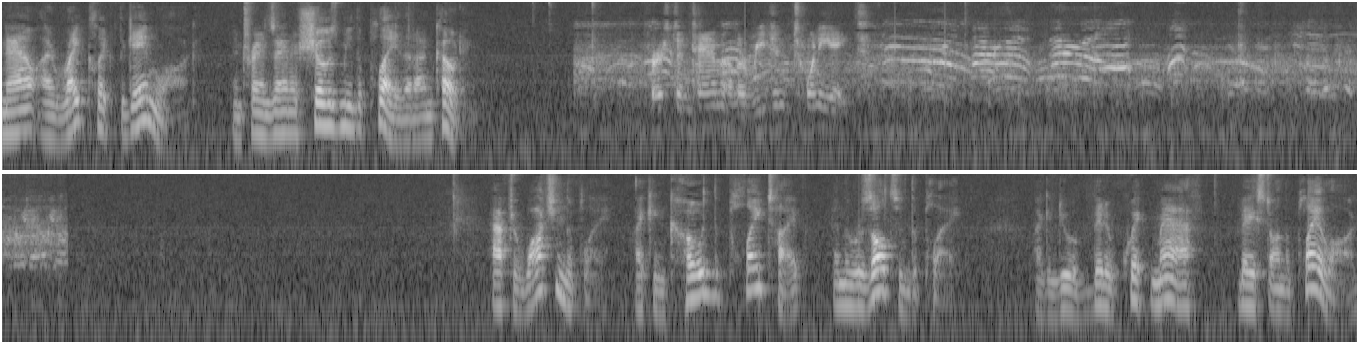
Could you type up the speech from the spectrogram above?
Now I right click the game log and Transana shows me the play that I'm coding. First and 10 on the Regent 28. After watching the play, I can code the play type and the results of the play. I can do a bit of quick math based on the play log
